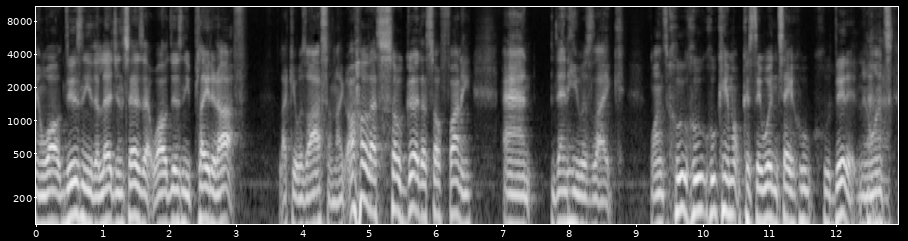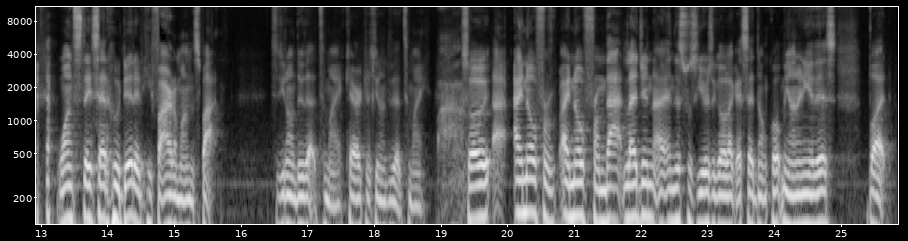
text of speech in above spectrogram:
and Walt Disney, the legend says that Walt Disney played it off like it was awesome, like oh that's so good, that's so funny, and then he was like. Once who who who came up because they wouldn't say who who did it, and then once once they said who did it, he fired him on the spot. Says, "You don't do that to my characters. You don't do that to my." Wow. So I, I know for I know from that legend, and this was years ago. Like I said, don't quote me on any of this, but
